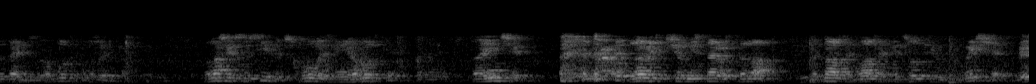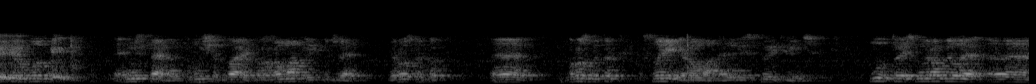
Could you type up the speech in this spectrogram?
людей без роботи може і так. У наших сусідів, школи, Звенігородки та інших, навіть якщо місцева ціна 15-20% вище, дають роботу е, місцевим, тому що дбають про громаду і бюджет, і розвиток, е, розвиток своєї громади, а не інвестують в інші. Ну, тобто ми робили е,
